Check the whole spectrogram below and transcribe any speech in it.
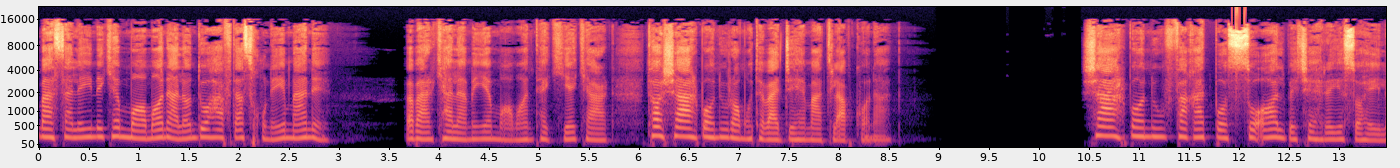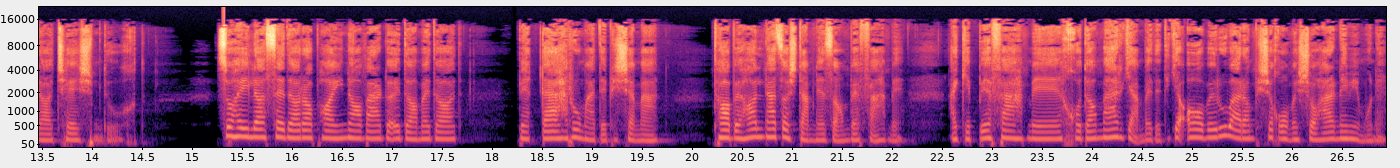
مسئله اینه که مامان الان دو هفته از خونه منه. و بر کلمه مامان تکیه کرد تا شهربانو را متوجه مطلب کند. شهربانو فقط با سوال به چهره سهیلا چشم دوخت. سهیلا صدا را پایین آورد و ادامه داد به قهر اومده پیش من. تا به حال نذاشتم نظام بفهمه. اگه بفهمه خدا مرگم بده دیگه آبرو برام پیش قوم شوهر نمیمونه.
